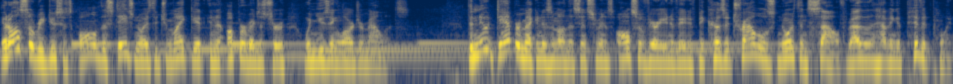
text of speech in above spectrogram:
It also reduces all of the stage noise that you might get in an upper register when using larger mallets. The new damper mechanism on this instrument is also very innovative because it travels north and south rather than having a pivot point.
